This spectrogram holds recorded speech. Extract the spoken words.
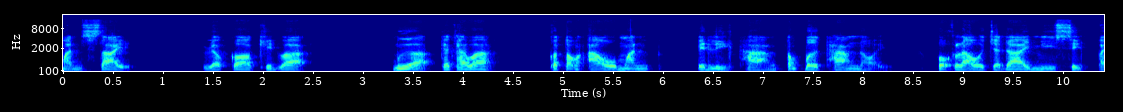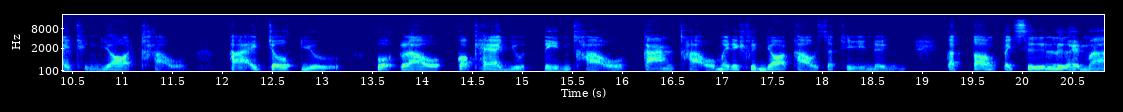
มันไส้ แล้วก็คิดว่าเมื่อคล้ายๆว่าก็ต้องเอามันเป็นหลีกทางต้องเปิดทางหน่อย วกเราจะได้มีสิทธิ์ไปถึงยอดเขา ถ้าไอ้โจ๊กอยู่ พวกเราก็แค่อยู่ตีนเขา กลางเขาไม่ได้ขึ้นยอดเขาสักทีหนึ่ง ก็ต้องไปซื้อเลื่อยมา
